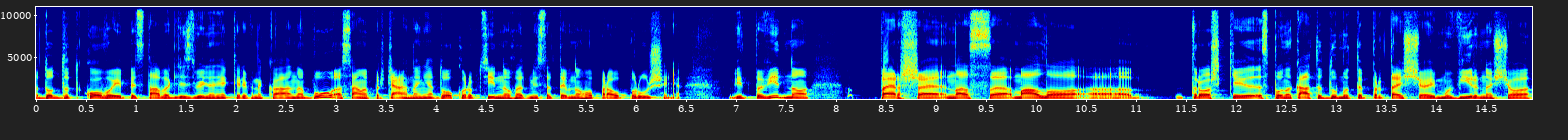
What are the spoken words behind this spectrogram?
додаткової підстави для звільнення керівника НАБУ, а саме притягнення до корупційного адміністративного правопорушення. Відповідно, перше нас мало. Е, трошки спонукати думати про те, що ймовірно, що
